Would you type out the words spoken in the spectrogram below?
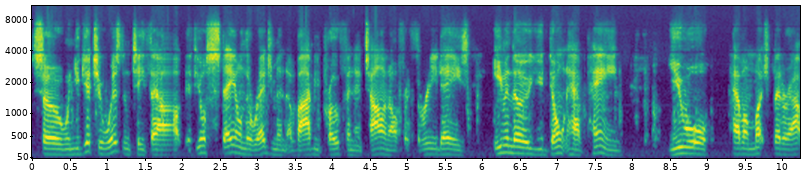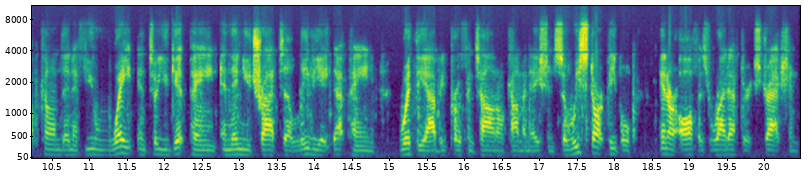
So when you get your wisdom teeth out, if you'll stay on the regimen of ibuprofen and Tylenol for three days, even though you don't have pain, you will have a much better outcome than if you wait until you get pain and then you try to alleviate that pain with the ibuprofen Tylenol combination. So we start people in our office right after extraction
